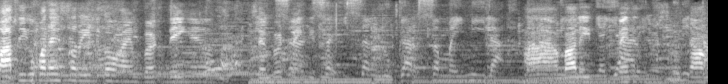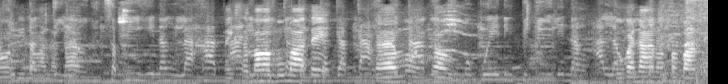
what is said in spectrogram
Nabati ko pala yung sarili ko ngayong birthday ngayon. December 22. Ah, bali, 20 years old na ako, di nakalata. Thanks sa mga bumate. Kaya mo, ikaw. Doon ka na ng pabate.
